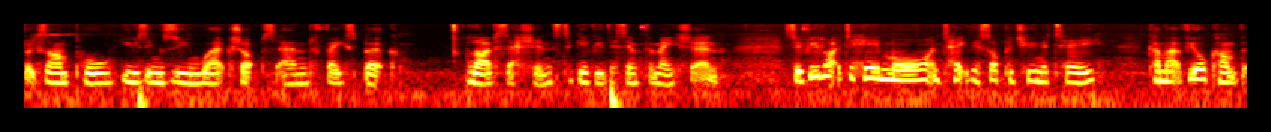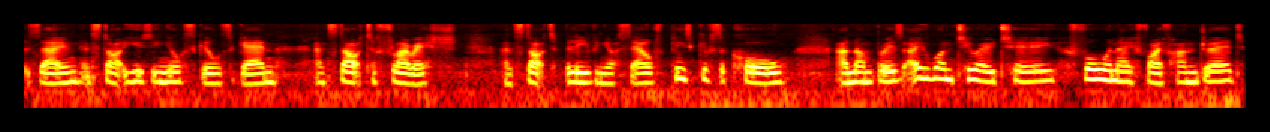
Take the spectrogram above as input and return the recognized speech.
for example, using Zoom workshops and Facebook live sessions to give you this information. So if you'd like to hear more and take this opportunity, come out of your comfort zone and start using your skills again and start to flourish and start to believe in yourself, please give us a call. Our number is 01202 410 500.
